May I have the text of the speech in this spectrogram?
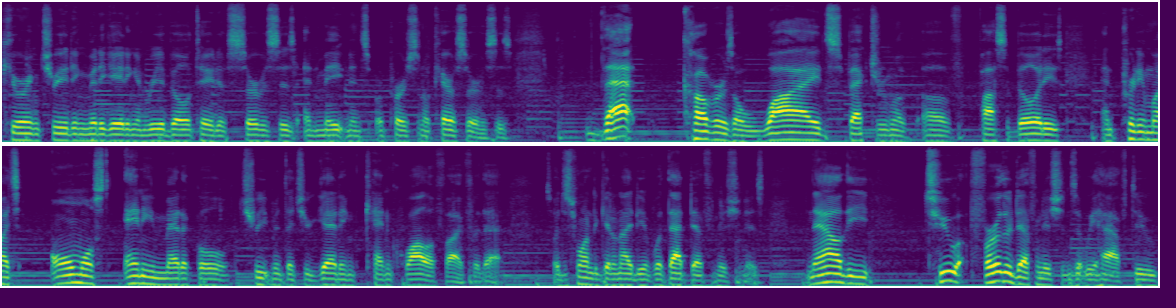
curing, treating, mitigating, and rehabilitative services and maintenance or personal care services. That covers a wide spectrum of, of possibilities and pretty much almost any medical treatment that you're getting can qualify for that. So I just wanted to get an idea of what that definition is. Now, the two further definitions that we have to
